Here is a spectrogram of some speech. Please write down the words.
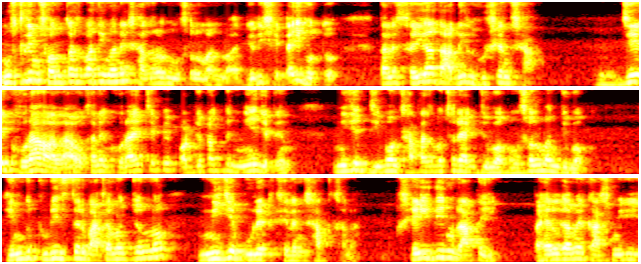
মুসলিম সন্ত্রাসবাদী মানে সাধারণ মুসলমান নয়। যদি সেটাই হতো তাহলে সৈয়দ আদিল হুসেন শাহ যে ঘোড়াওয়ালা ওখানে ঘোড়ায় চেপে পর্যটকদের নিয়ে যেতেন নিজের জীবন সাতাশ বছরের এক যুবক মুসলমান যুবক হিন্দু ট্যুরিস্টদের বাঁচানোর জন্য নিজে বুলেট খেলেন সাতখানা। সেই দিন রাতেই পেহেলগামের কাশ্মীরি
